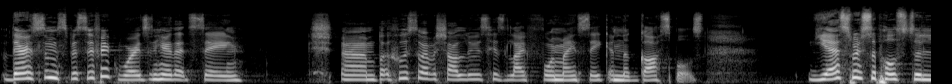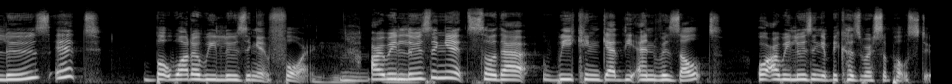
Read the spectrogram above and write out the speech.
There are some specific words in here that say, um, but whosoever shall lose his life for my sake and the gospel's. Yes, we're supposed to lose it, but what are we losing it for? Mm-hmm. Are we mm-hmm. losing it so that we can get the end result, or are we losing it because we're supposed to?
